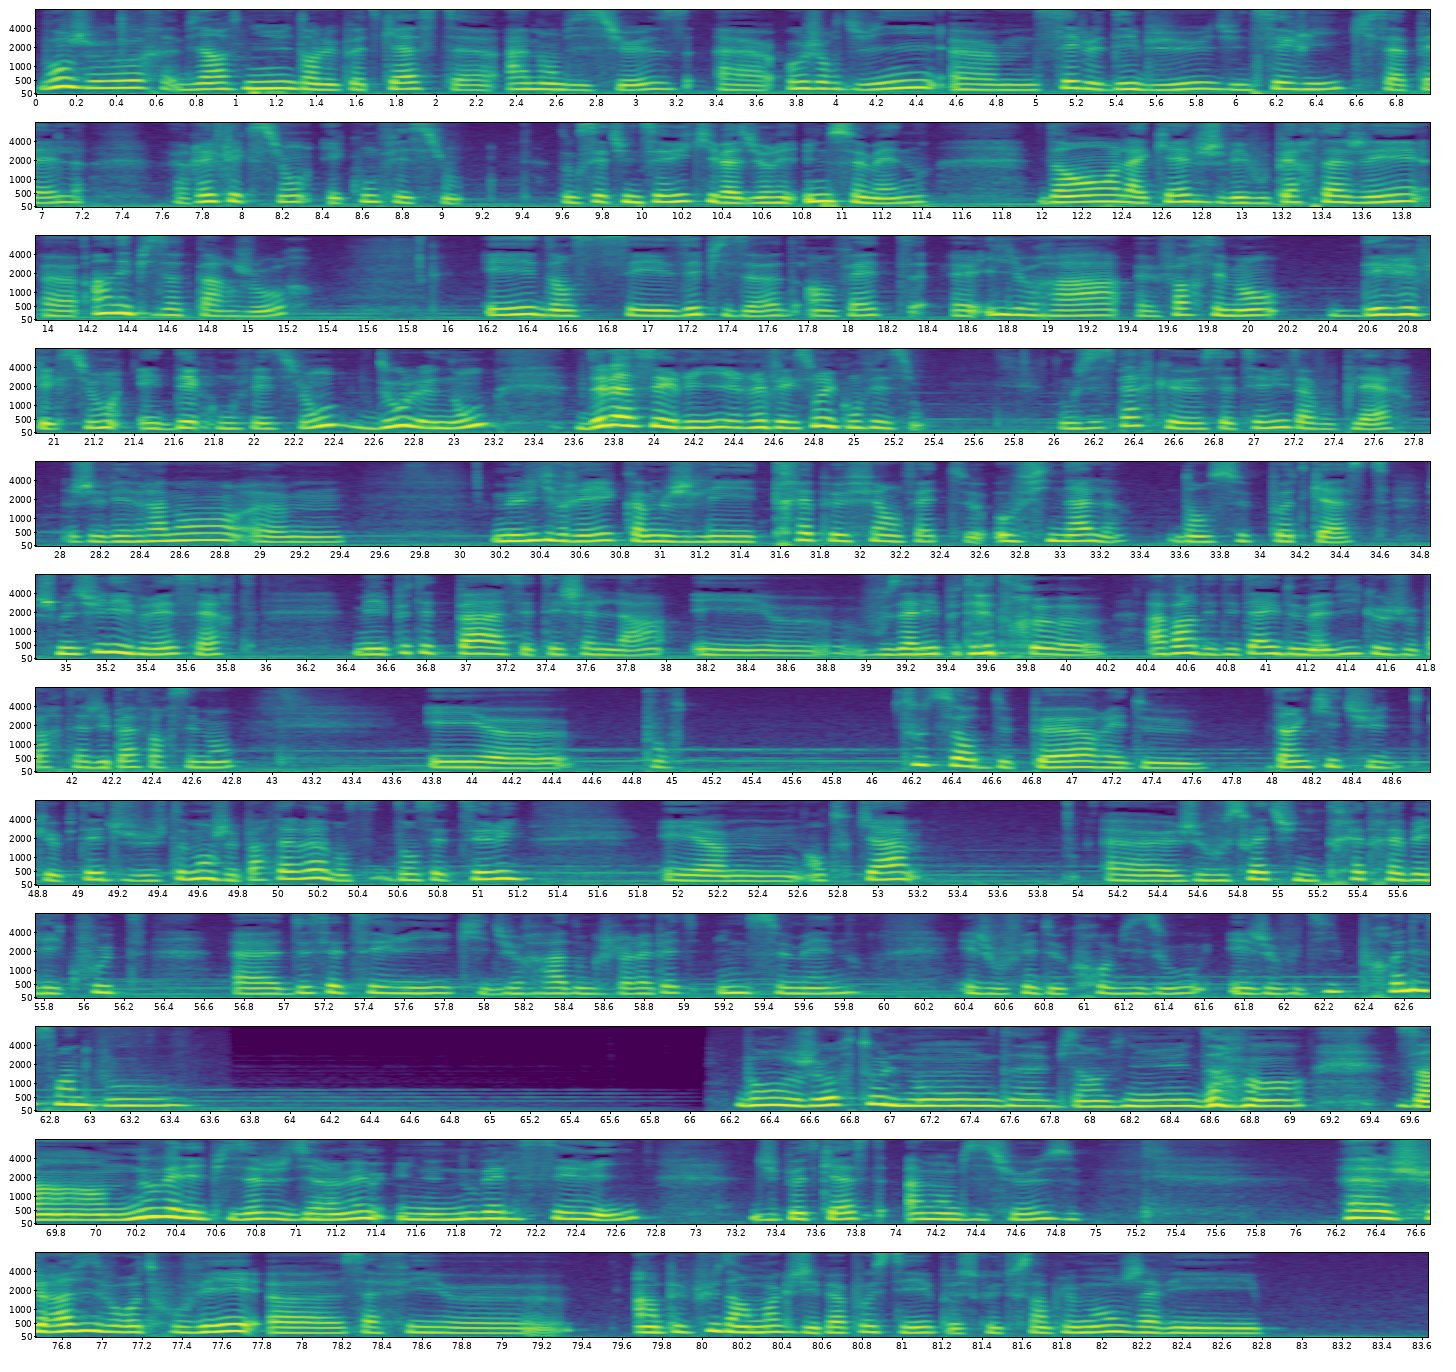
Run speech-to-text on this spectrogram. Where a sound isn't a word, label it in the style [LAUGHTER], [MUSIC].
Bonjour, bienvenue dans le podcast euh, Âme ambitieuse. Euh, Aujourd'hui, euh, c'est le début d'une série qui s'appelle Réflexion et confession. Donc c'est une série qui va durer une semaine, dans laquelle je vais vous partager un épisode par jour. Et dans ces épisodes, en fait, il y aura forcément des réflexions et des confessions, d'où le nom de la série Réflexion et confession. Donc j'espère que cette série va vous plaire. Je vais vraiment me livrer comme je l'ai très peu fait en fait au final dans ce podcast. Je me suis livrée certes, mais peut-être pas à cette échelle-là et euh, vous allez peut-être euh, avoir des détails de ma vie que je partageais pas forcément. Et euh, pour toutes sortes de peurs et de d'inquiétudes que peut-être justement je partagerai dans, cette série. Et en tout cas, je vous souhaite une très très belle écoute de cette série qui durera, donc je le répète, une semaine. Et je vous fais de gros bisous et je vous dis prenez soin de vous. Bonjour tout le monde, bienvenue dans un nouvel épisode, je dirais même une nouvelle série du podcast Âme ambitieuse. Euh, je suis ravie de vous retrouver, euh, ça fait euh, un peu plus d'un mois que j'ai pas posté parce que tout simplement j'avais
